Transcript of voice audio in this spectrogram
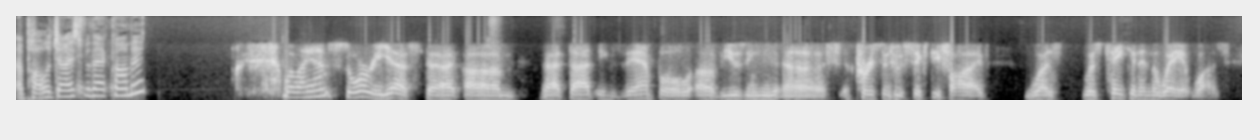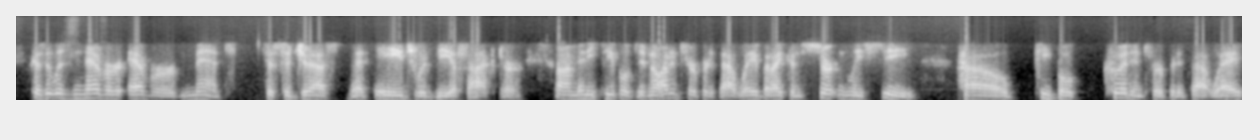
apologize for that comment? Well, I am sorry, yes, that um, that that example of using uh, a person who's 65 was was taken in the way it was, because it was never ever meant to suggest that age would be a factor. Uh, many people did not interpret it that way, but I can certainly see how people could interpret it that way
